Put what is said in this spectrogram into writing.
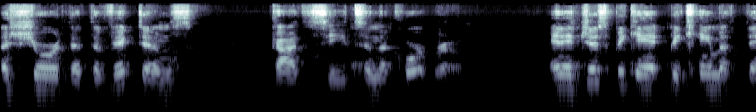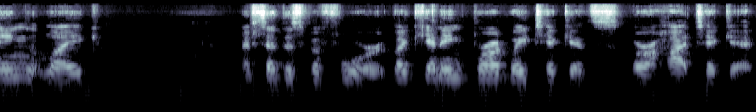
assured that the victims got seats in the courtroom. And it just began became a thing like I've said this before, like getting Broadway tickets or a hot ticket.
